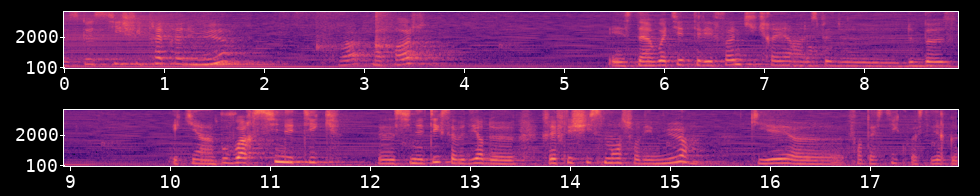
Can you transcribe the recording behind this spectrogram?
Parce que si je suis très près du mur, tu vois, je m'approche, et c'était un boîtier de téléphone qui créait un espèce de, buzz et qui a un pouvoir cinétique. Euh, cinétique, ça veut dire de réfléchissement sur les murs qui est euh, fantastique. C'est-à-dire que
